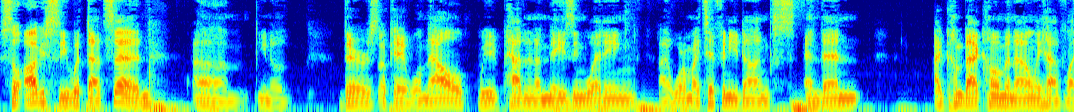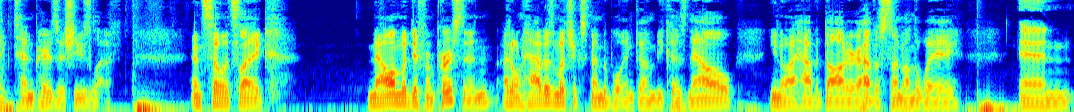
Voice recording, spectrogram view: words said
so obviously, with that said, um, you know, there's okay, well now we've had an amazing wedding. I wore my Tiffany dunks and then I come back home and I only have like 10 pairs of shoes left. And so it's like now I'm a different person. I don't have as much expendable income because now, you know, I have a daughter, I have a son on the way, and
